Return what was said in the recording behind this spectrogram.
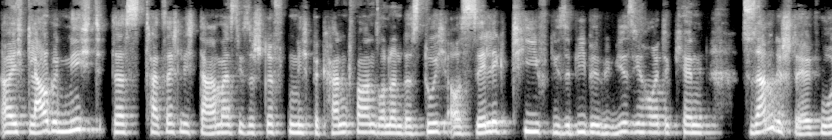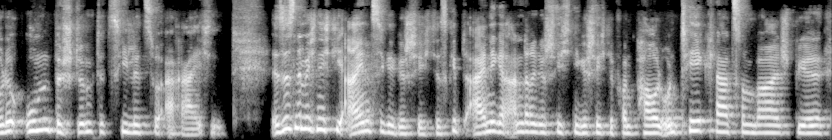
Aber ich glaube nicht, dass tatsächlich damals diese Schriften nicht bekannt waren, sondern dass durchaus selektiv diese Bibel, wie wir sie heute kennen, zusammengestellt wurde, um bestimmte Ziele zu erreichen. Es ist nämlich nicht die einzige Geschichte. Es gibt einige andere Geschichten, die Geschichte von Paul und Thekla zum Beispiel,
